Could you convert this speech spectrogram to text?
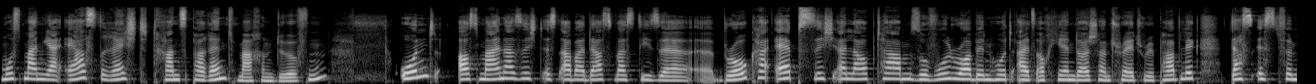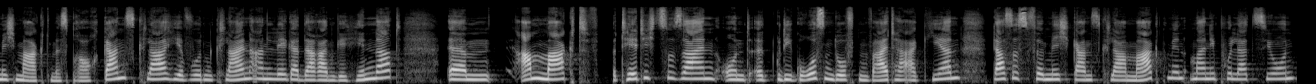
muss man ja erst recht transparent machen dürfen. Und aus meiner Sicht ist aber das, was diese äh, Broker-Apps sich erlaubt haben, sowohl Robinhood als auch hier in Deutschland Trade Republic, das ist für mich Marktmissbrauch. Ganz klar, hier wurden Kleinanleger daran gehindert, ähm, am Markt tätig zu sein und äh, die Großen durften weiter agieren. Das ist für mich ganz klar Marktmanipulation.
